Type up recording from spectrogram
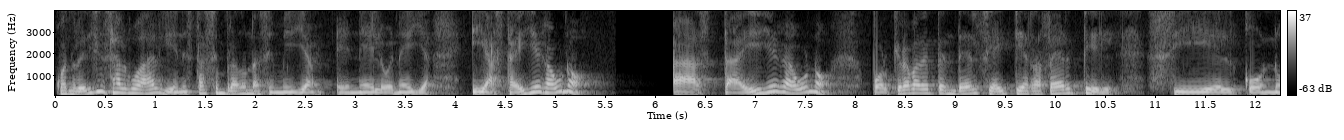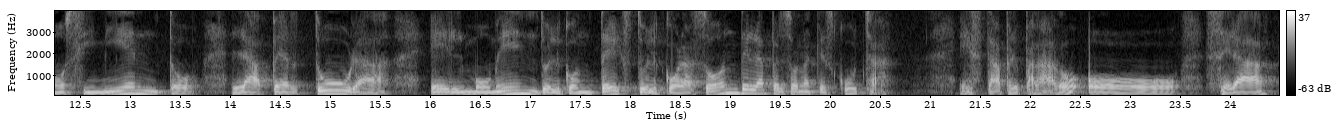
cuando le dices algo a alguien, estás sembrando una semilla en él o en ella y hasta ahí llega uno. Hasta ahí llega uno. Porque ahora va a depender si hay tierra fértil, si el conocimiento, la apertura, el momento, el contexto, el corazón de la persona que escucha está preparado o será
